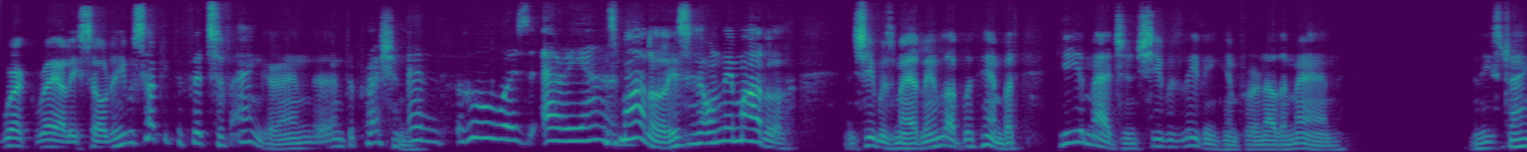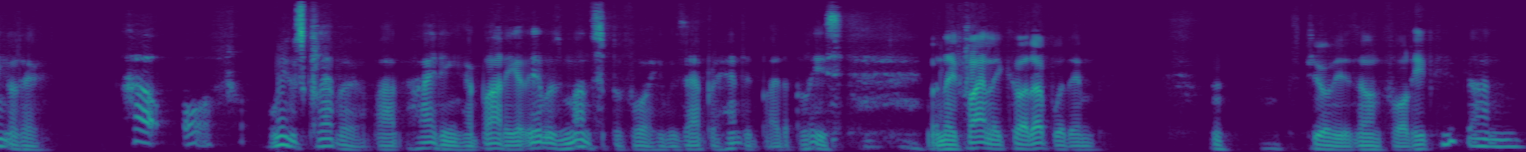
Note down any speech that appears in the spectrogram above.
work rarely sold. He was subject to fits of anger and, and depression. And who was Ariane? His model, his only model. And she was madly in love with him, but he imagined she was leaving him for another man. And he strangled her. How awful. Well, he was clever about hiding her body. It was months before he was apprehended by the police. When they finally caught up with him, it's purely his own fault. He'd, he'd gone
